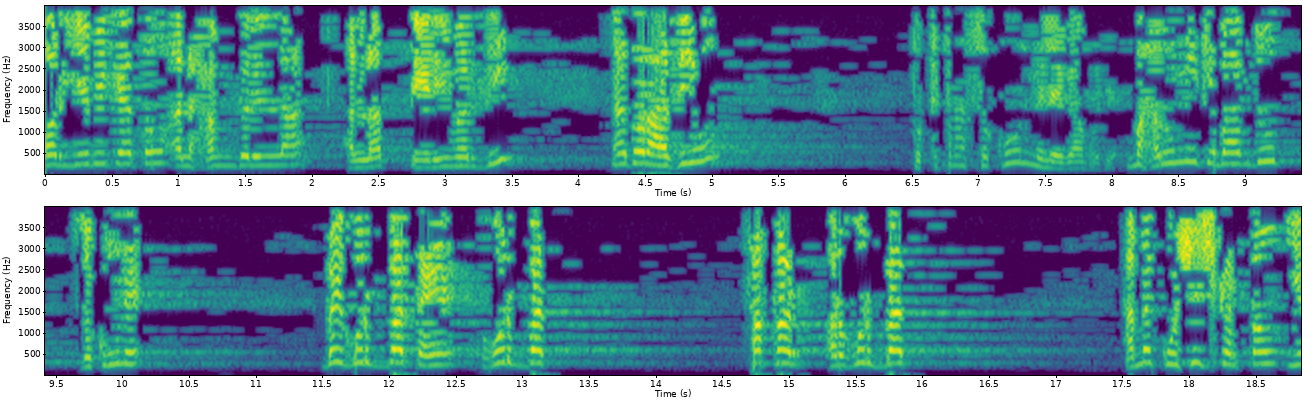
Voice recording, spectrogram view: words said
اور یہ بھی کہتا ہوں الحمد اللہ تیری مرضی، میں تو راضی ہوں، تو کتنا سکون ملے گا مجھے۔ محرومی کے باوجود سکون ہے۔ بھائی غربت ہے، غربت، فقر اور غربت۔ اب میں کوشش کرتا ہوں، یہ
